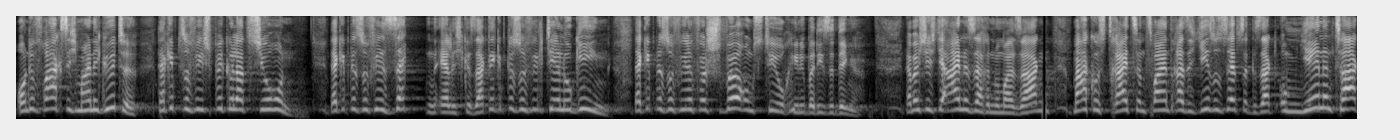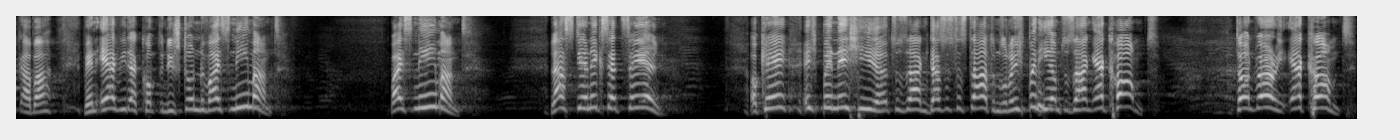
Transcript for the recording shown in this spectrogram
Und du fragst dich, meine Güte, da gibt es so viel Spekulation, da gibt es so viel Sekten, ehrlich gesagt, da gibt es so viel Theologien, da gibt es so viele Verschwörungstheorien über diese Dinge. Da möchte ich dir eine Sache nur mal sagen. Markus 13, 32, Jesus selbst hat gesagt, um jenen Tag aber, wenn er wiederkommt in die Stunde, weiß niemand. Weiß niemand. Lass dir nichts erzählen. Okay? Ich bin nicht hier zu sagen, das ist das Datum, sondern ich bin hier, um zu sagen, er kommt. Don't worry, er kommt.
